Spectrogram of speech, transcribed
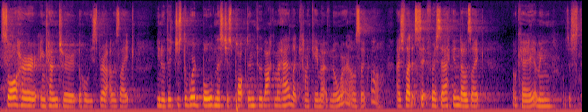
saw her encounter the Holy Spirit, I was like, you know, the, just the word boldness just popped into the back of my head, like kind of came out of nowhere, and I was like, oh, I just let it sit for a second. I was like, okay, I mean, just,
